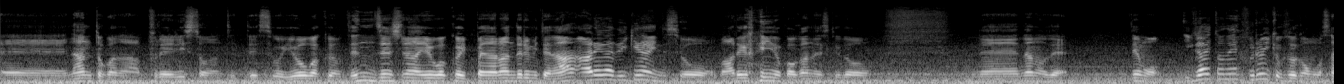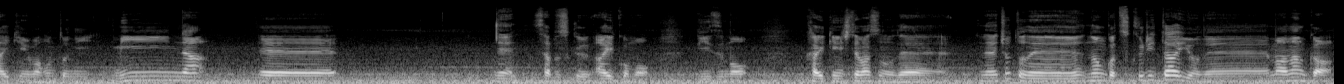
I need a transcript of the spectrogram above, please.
えー、なんとかなプレイリストなんて言ってすごい洋楽全然知らない洋楽がいっぱい並んでるみたいなあれができないんですよ、まあ、あれがいいのか分かんないですけど。ねなのででも意外とね古い曲とかも最近は本当にみんなえー、ねサブスク aiko も B'z も解禁してますのでねちょっとねなんか作りたいよね。まあなんか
